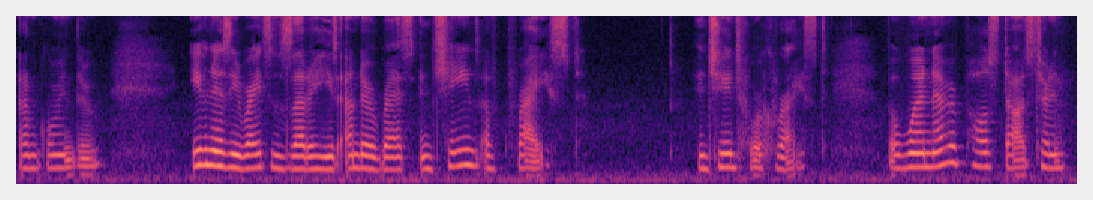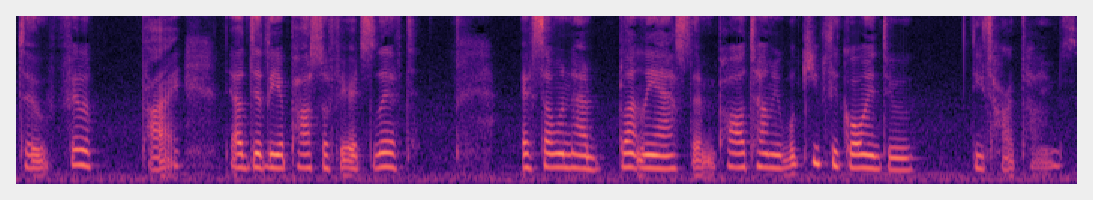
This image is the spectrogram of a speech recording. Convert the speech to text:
that I'm going through? Even as he writes in his letter, he is under arrest in chains of Christ. In chains for Christ. But whenever Paul's thoughts turn to Philippi, pie. How did the apostle fear its lift? If someone had bluntly asked him, Paul, tell me, what keeps you going through these hard times?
